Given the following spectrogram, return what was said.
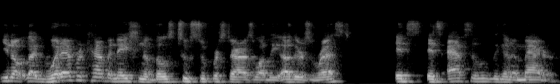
you know, like whatever combination of those two superstars while the others rest it's it's absolutely going to matter.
